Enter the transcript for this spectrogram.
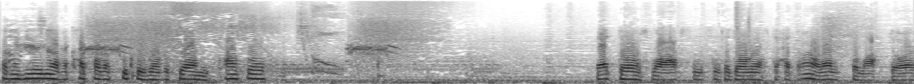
Coming here, you have a couple of creatures over here on these councils. That door is locked, so this is the door we have to head to. Oh no, that is the locked door.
